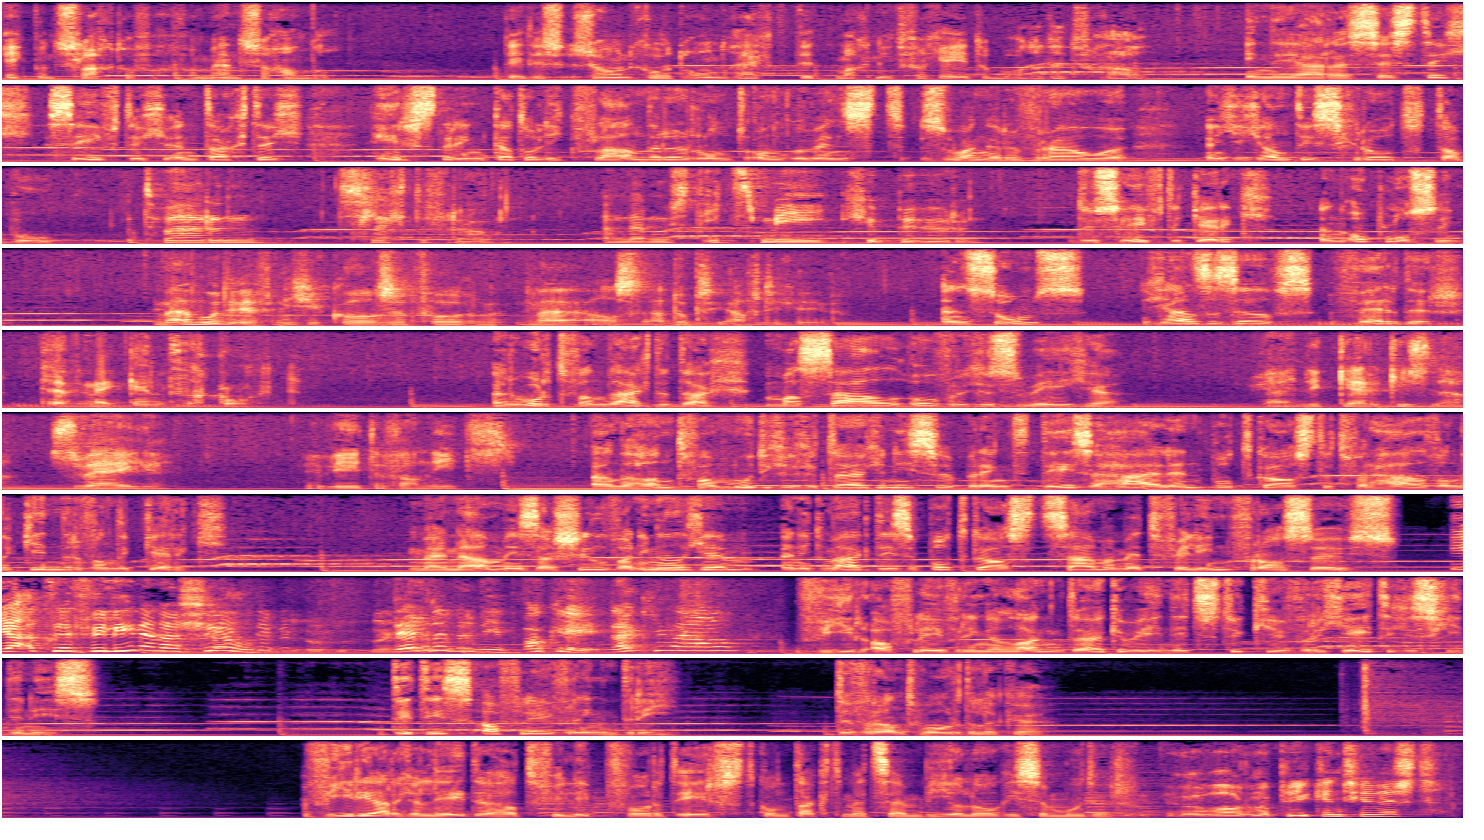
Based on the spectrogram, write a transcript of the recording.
Ik ben slachtoffer van mensenhandel. Dit is zo'n groot onrecht. Dit mag niet vergeten worden, dit verhaal. In de jaren 60, 70 en 80 heerst er in katholiek Vlaanderen rond ongewenst zwangere vrouwen een gigantisch groot taboe. Het waren slechte vrouwen. En daar moest iets mee gebeuren. Dus heeft de kerk een oplossing. Mijn moeder heeft niet gekozen voor mij als adoptie af te geven. En soms gaan ze zelfs verder. Ze hebben mijn kind verkocht. Er wordt vandaag de dag massaal over gezwegen. Ja, in de kerk is dat zwijgen. We weten van niets. Aan de hand van moedige getuigenissen brengt deze HLN-podcast het verhaal van de kinderen van de kerk. Mijn naam is Achille van Ingelgem en ik maak deze podcast samen met Féline Franceus. Ja, het zijn Feline en Achille. Derde verdiep. Oké, dankjewel. Vier afleveringen lang duiken we in dit stukje vergeten geschiedenis. Dit is aflevering 3. De verantwoordelijke. Vier jaar geleden had Philippe voor het eerst contact met zijn biologische moeder. We waren op weekend geweest.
